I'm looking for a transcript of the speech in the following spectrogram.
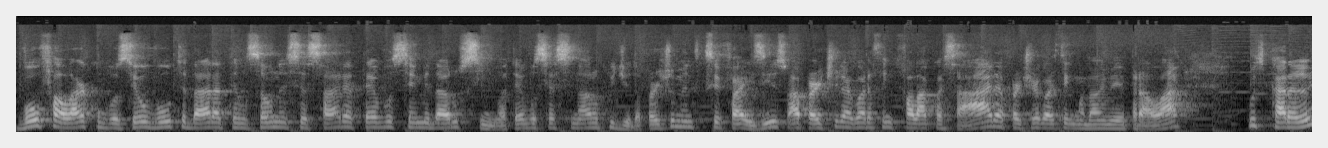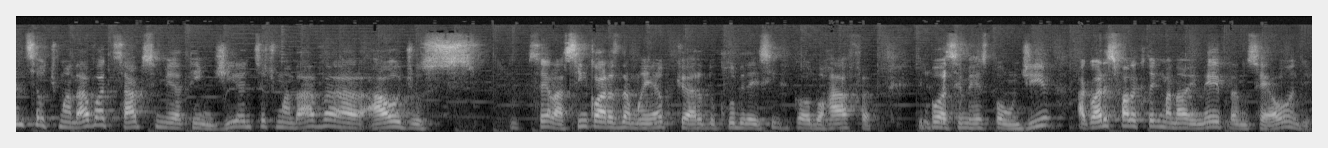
vou falar com você, eu vou te dar a atenção necessária até você me dar o sim, até você assinar o pedido. A partir do momento que você faz isso, a partir de agora você tem que falar com essa área, a partir de agora você tem que mandar um e-mail para lá, Putz, cara, antes eu te mandava WhatsApp, se me atendia, antes eu te mandava áudios, sei lá, 5 horas da manhã, porque eu era do clube das 5 igual do Rafa, e pô, você me respondia. Agora você fala que tem que mandar um e-mail para não sei aonde.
